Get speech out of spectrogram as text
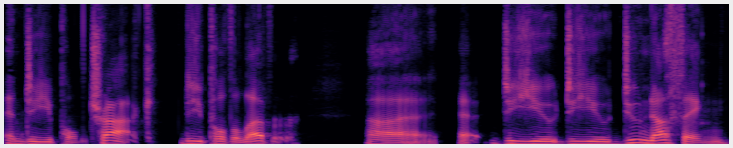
And do you pull the track? Do you pull the lever? Uh, eh, do you do you do nothing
